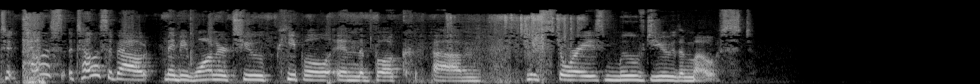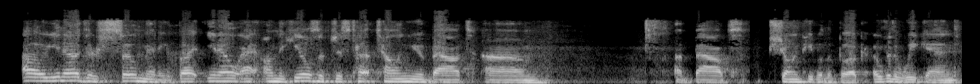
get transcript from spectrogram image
To tell us, tell us about maybe one or two people in the book um, whose stories moved you the most. Oh, you know, there's so many, but you know, on the heels of just t- telling you about um, about showing people the book over the weekend,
